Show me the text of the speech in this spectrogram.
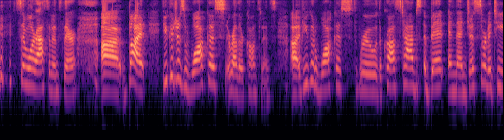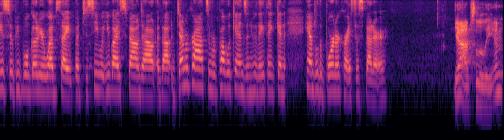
similar assonance there. Uh, but if you could just walk us, or rather consonants, uh, if you could walk us through the crosstabs a bit and then just sort of tease so people will go to your website, but to see what you guys found out about Democrats and Republicans and who they think can handle the border crisis better. Yeah, absolutely. And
